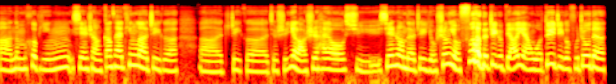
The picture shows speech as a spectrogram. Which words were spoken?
呃，那么贺平先生刚才听了这个呃这个就是叶老师还有许先生的这有声有色的这个表演，我对这个福州的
